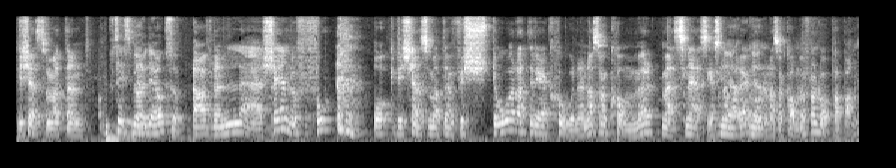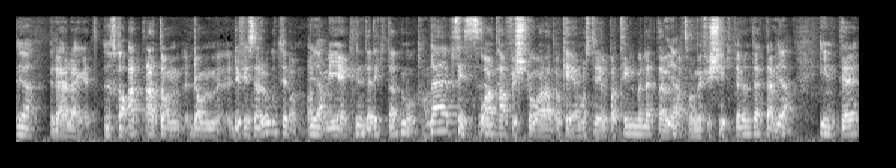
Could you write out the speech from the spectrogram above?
Det känns som att den, Precis, vi har ju det också. ja, för den lär sig ändå fort och det känns som att den förstår att reaktionerna som kommer, de här snäsiga, snabba ja. reaktionerna som kommer från då pappan Ja, i det här läget. Att, att de, de, det finns en ro till dem. Att Ja. de är egentligen inte riktade mot honom. Nej, precis. Och att han förstår att okej, jag måste hjälpa till med detta. Eller jag måste vara mer försiktig runt detta ämne. Ja. Inte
